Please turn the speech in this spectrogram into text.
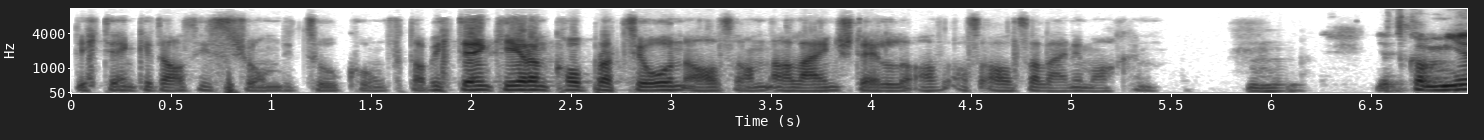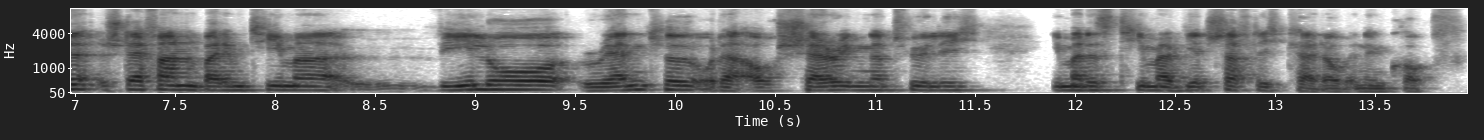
ich denke, das ist schon die Zukunft. Aber ich denke eher an Kooperation als an Alleinstellen, als, als alleine machen. Mhm. Jetzt kommt mir, Stefan, bei dem Thema Velo, Rental oder auch Sharing natürlich immer das Thema Wirtschaftlichkeit auch in den Kopf.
